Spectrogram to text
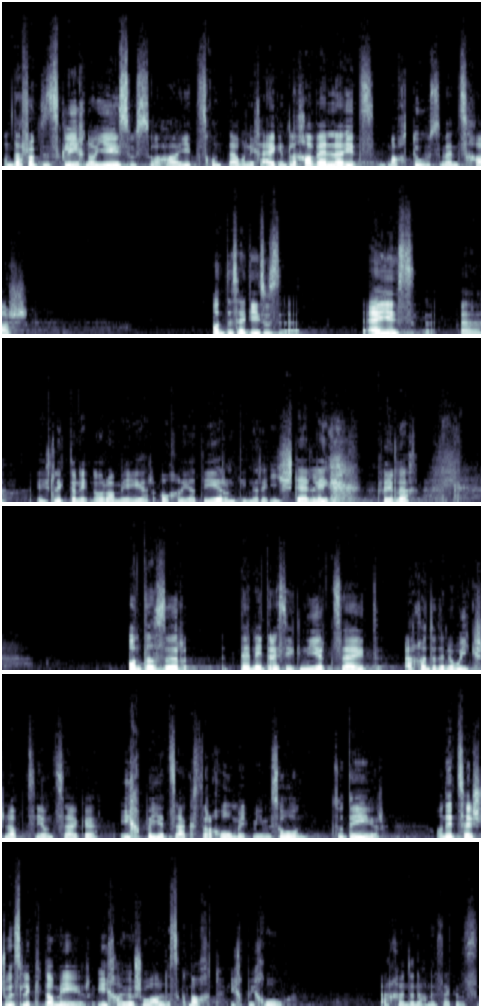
Und er fragt jetzt gleich noch Jesus, so, aha, jetzt kommt der, den ich eigentlich wählen jetzt mach du es, wenn du es kannst. Und dann sagt Jesus, ey, es, äh, es liegt ja nicht nur an mir, auch ein bisschen an dir und deiner Einstellung vielleicht. Und dass er dann nicht resigniert sagt, er könnte dann eingeschnappt sein und sagen, ich bin jetzt extra gekommen mit meinem Sohn zu dir. Und jetzt sagst du, es liegt an mir. Ich habe ja schon alles gemacht. Ich bin gekommen. Er könnte dann sagen, es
